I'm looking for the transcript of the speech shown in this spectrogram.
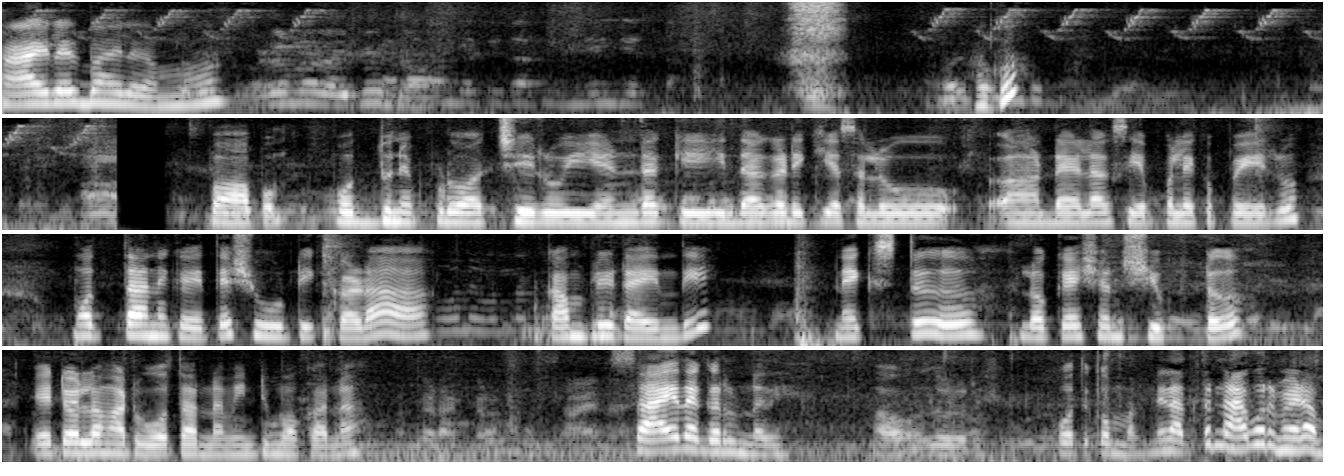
హాయ్ లేదు బాయ్ లేదు అమ్మా. అగో. పాపం. పొద్దునెప్పుడు వచ్చిర్రు ఈ ఎండకి ఈ దగడికి అసలు డైలాగ్స్ చెప్పలేకపోయారు మొత్తానికైతే షూట్ ఇక్కడ కంప్లీట్ అయింది. నెక్స్ట్ లొకేషన్ షిఫ్ట్. ఎటోళ్ళం అటు పోతున్నాం ఇంటి మొక్కన సాయి దగ్గర ఉన్నది. ఓ, చూడుర్రి. కోతికొమ్మలు నేను అత్త నాగురు మేడం.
